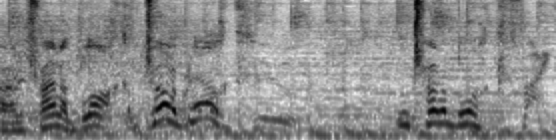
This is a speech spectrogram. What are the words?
I'm trying to block. I'm trying to block. I'm trying to block. Fight.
